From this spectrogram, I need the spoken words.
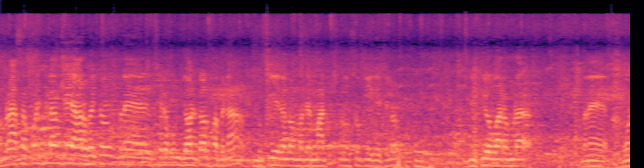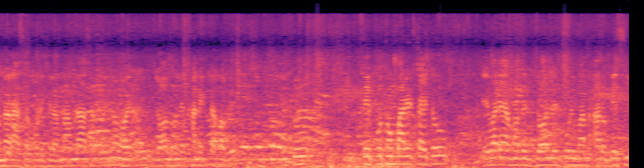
আমরা আশা করেছিলাম যে আর হয়তো মানে সেরকম জল টল হবে না। শুকিয়ে গেল আমাদের মাঠ পুরো শুকিয়ে গেছিল। দ্বিতীয়বার আমরা মানে বন্যার আশা করেছিলাম না। আমরা আশা করেছিলাম হয়তো জল হলে খানিকটা হবে। কিন্তু সেই প্রথমবারের চাইতেও এবারে আমাদের জলের পরিমাণ আরও বেশি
